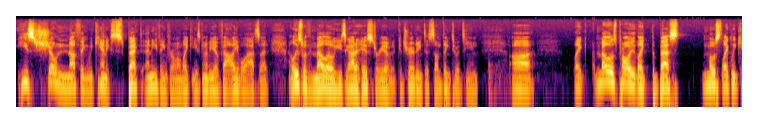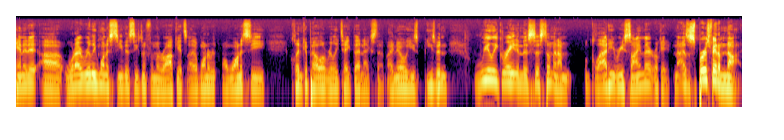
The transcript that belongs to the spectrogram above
he's shown nothing. We can't expect anything from him. Like he's going to be a valuable asset. At least with Melo, he's got a history of contributing to something to a team. Uh, like Melo's probably like the best, most likely candidate. Uh, what I really want to see this season from the Rockets, I want to, I want to see Clint Capela really take that next step. I know he's he's been really great in this system, and I'm glad he re-signed there. Okay, now as a Spurs fan, I'm not,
